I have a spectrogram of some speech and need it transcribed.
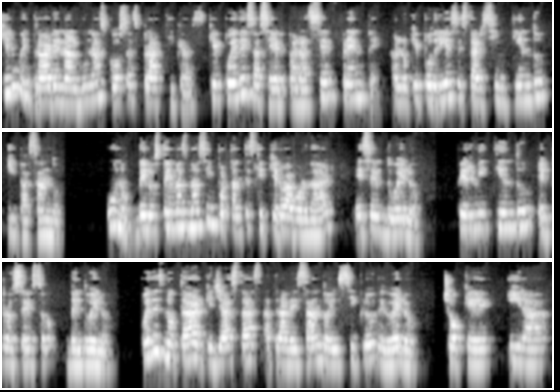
quiero entrar en algunas cosas prácticas que puedes hacer para hacer frente a lo que podrías estar sintiendo y pasando. Uno de los temas más importantes que quiero abordar es el duelo permitiendo el proceso del duelo. Puedes notar que ya estás atravesando el ciclo de duelo, choque, ira,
